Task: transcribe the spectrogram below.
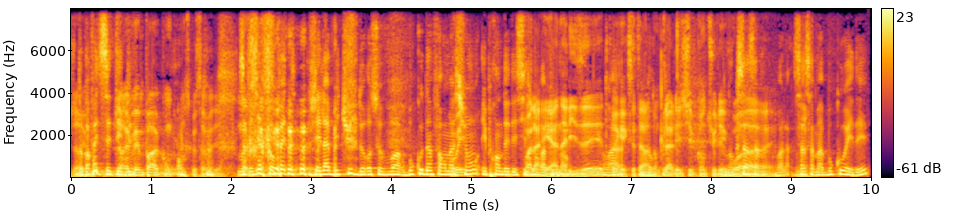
j'arrive- Donc, en fait, c'était j'arrive même pas à comprendre ce que ça veut dire. Ça veut dire qu'en fait, j'ai l'habitude de recevoir beaucoup d'informations et prendre des décisions Voilà, et analyser, trucs, Voilà. etc. Donc, là, les chiffres, quand tu les donc vois. ça, ça, ouais. voilà, ça, Ouais. ça m'a beaucoup aidé.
